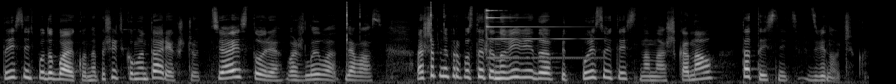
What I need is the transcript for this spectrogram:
тисніть подобайку, напишіть в коментарях, що ця історія важлива для вас. А щоб не пропустити нові відео, підписуйтесь на наш канал та тисніть дзвіночок.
